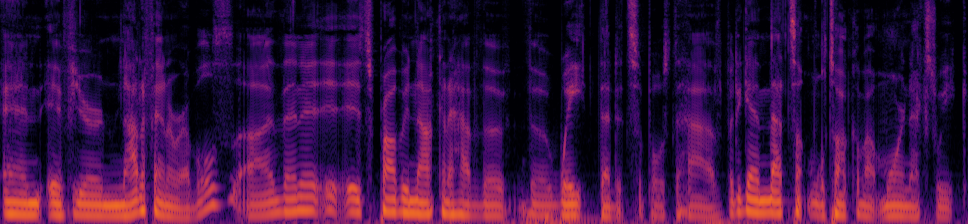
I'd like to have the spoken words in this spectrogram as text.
and if you're not a fan of Rebels, uh, then it, it's probably not going to have the the weight that it's supposed to have. But again, that's something we'll talk about more next week.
